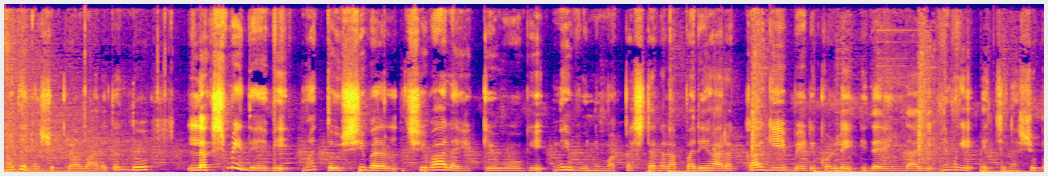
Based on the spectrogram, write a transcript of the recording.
ಮೊದಲ ಶುಕ್ರವಾರದಂದು ಲಕ್ಷ್ಮೀ ದೇವಿ ಮತ್ತು ಶಿವ, ಶಿವಾಲಯಕ್ಕೆ ಹೋಗಿ ನೀವು ನಿಮ್ಮ ಕಷ್ಟಗಳ ಪರಿಹಾರಕ್ಕಾಗಿ ಬೇಡಿಕೊಳ್ಳಿ. ಇದರಿಂದಾಗಿ ನಿಮಗೆ ಹೆಚ್ಚಿನ ಶುಭ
